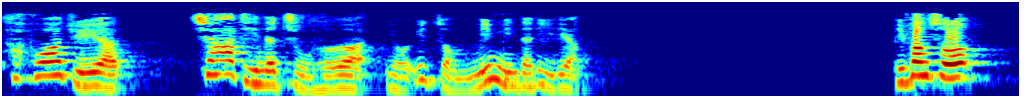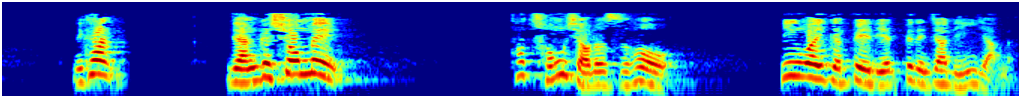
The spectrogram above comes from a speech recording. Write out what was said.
他发觉啊，家庭的组合啊，有一种冥冥的力量。比方说，你看两个兄妹，他从小的时候，另外一个被连被人家领养了，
